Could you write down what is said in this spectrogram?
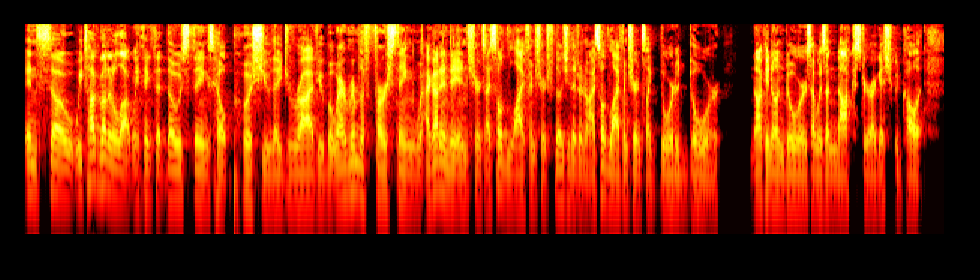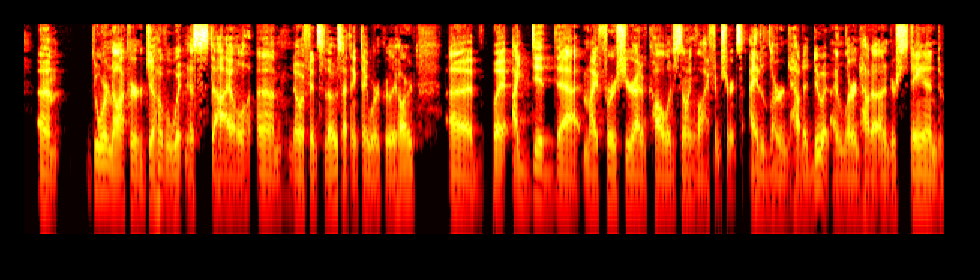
And so we talk about it a lot. We think that those things help push you, they drive you. But I remember the first thing I got into insurance, I sold life insurance. For those of you that don't know, I sold life insurance like door to door, knocking on doors. I was a knockster, I guess you could call it. Um, door knocker, Jehovah Witness style. Um, no offense to those. I think they work really hard. Uh, but I did that my first year out of college selling life insurance. I learned how to do it. I learned how to understand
